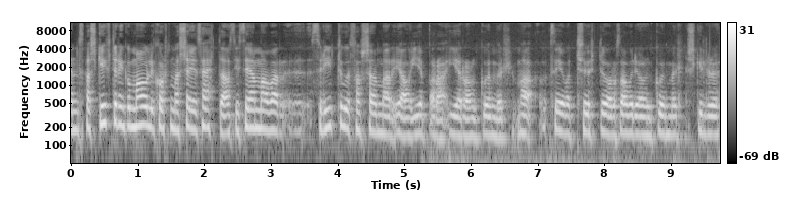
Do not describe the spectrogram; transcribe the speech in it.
en það skiptir einhver máli hvort maður segir þetta því þegar maður var þrítugur þá sagði maður já ég bara ég er hann gömul. Maður, þegar ég var 20 ára þá var ég á hann gömul skiluru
